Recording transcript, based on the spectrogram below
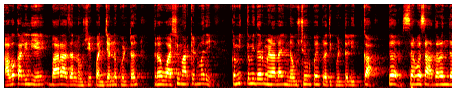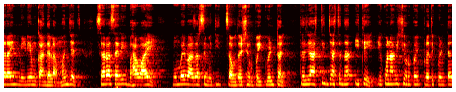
आवक आलेली आहे बारा हजार नऊशे पंच्याण्णव क्विंटल. तर वाशी मार्केटमध्ये कमीत कमी दर मिळाला आहे नऊशे रुपये प्रति क्विंटल इतका. तर सर्वसाधारण दर आहे मीडियम कांद्याला. म्हणजेच सरासरी भाव आहे मुंबई बाजार समितीत चौदाशे रुपये क्विंटल. तर जास्तीत जास्त दर इथे एकोणावीसशे रुपये प्रति क्विंटल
